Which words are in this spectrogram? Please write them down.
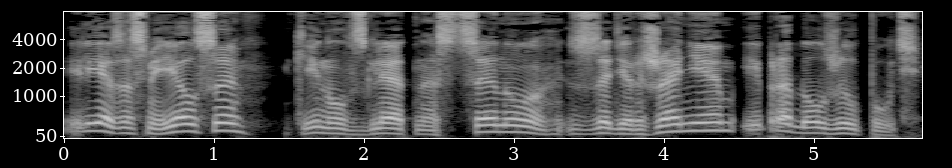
Илья засмеялся, кинул взгляд на сцену с задержанием и продолжил путь.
